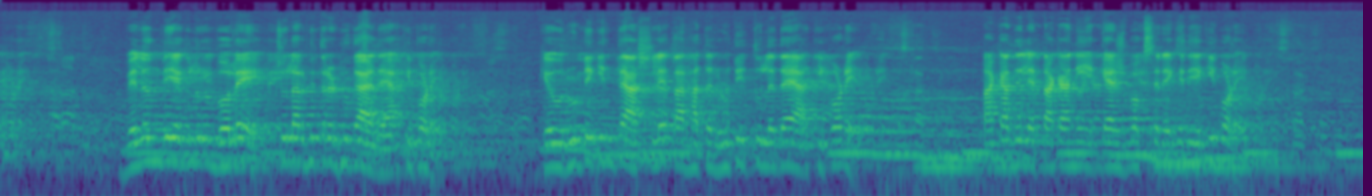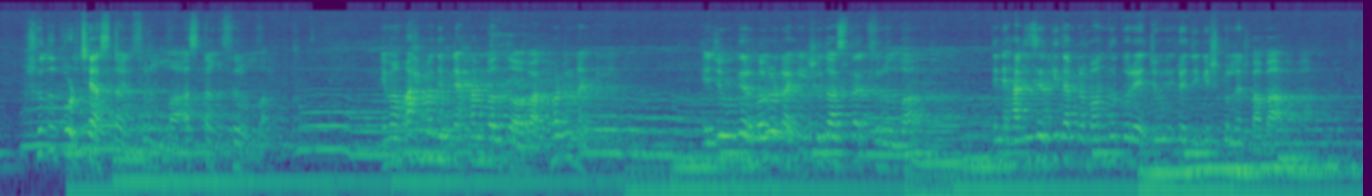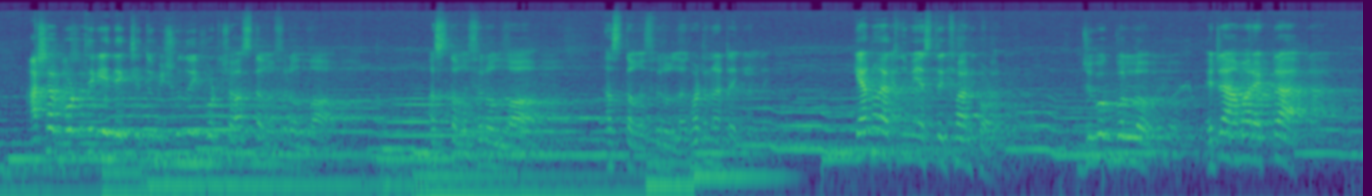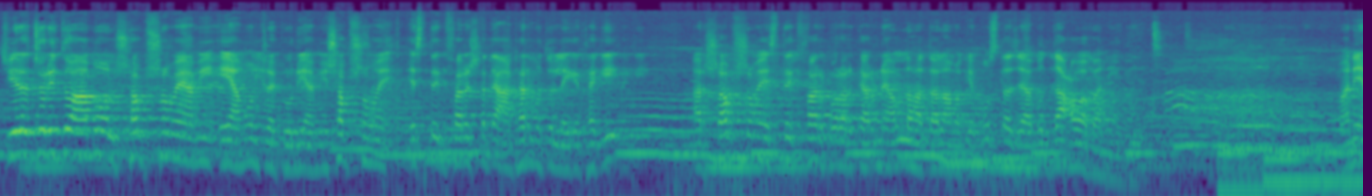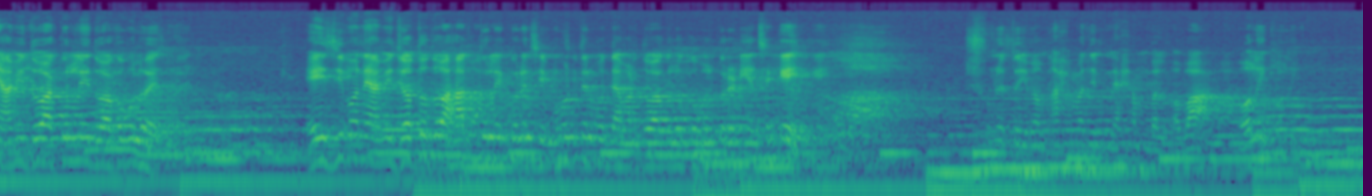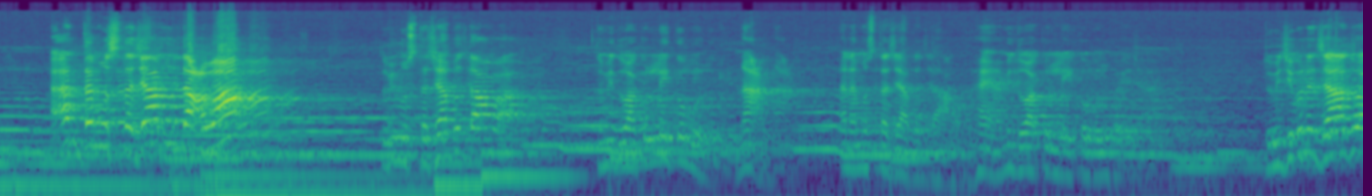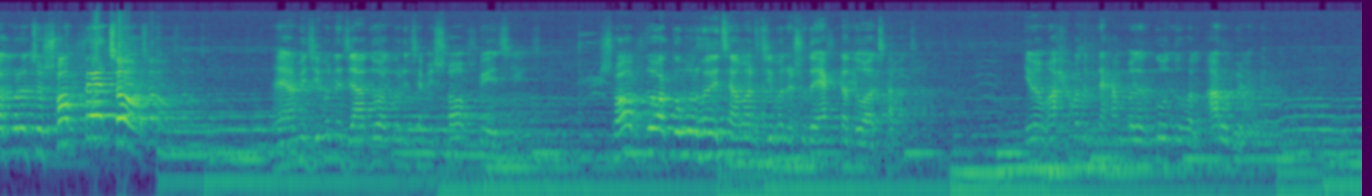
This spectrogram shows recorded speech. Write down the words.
বেলুন দিয়ে এগুলোর বলে চুলার ভিতরে ঢুকায় দেয়, আর কি পড়ে? কেউ রুটি কিনতে আসলে তার হাতে রুটি তুলে দেয়, আর কি পড়ে? টাকা দিলে টাকা নিয়ে ক্যাশ বক্সে রেখে দিয়ে কি পড়ে? শুধু পড়ছে আস্তাগফিরুল্লাহ আস্তাগফিরুল্লাহ। ইমাম আহমদ ইবনে হাম্বল তো অবাক, ঘটনা কি? এই যুবকের হলোটা কি? শুধু আস্তাগফিরুল্লাহ? তিনি হাদিসের কিতাবটা বন্ধ করে যুবকটা জিজ্ঞেস করলেন, বাবা, আসার পর থেকেই দেখছি তুমি শুধুই পড়ছো আস্তাগফিরুল্লাহ আস্তাগফিরুল্লাহ আস্তাগফিরুল্লাহ। ঘটনাটা কি? কেন এত তুমি ইস্তেগফার করো? যুবক বলল, এটা আমার একটা চিরাচরিত আমল, সব সময় আমি এই আমলটা করি। আমি সব সময় ইস্তেগফারের সাথে আঠার মতো লেগে থাকি। আর সব সময় ইস্তেগফার করার কারণে আল্লাহ তাআলা আমাকে মুস্তাজাবুদ দাওয়া বানিয়ে দিয়েছে। মানে আমি দোয়া করলেই দোয়া কবুল হয়ে যায়। এই জীবনে আমি যত দোয়া হাত তুলে করেছি, মুহূর্তের মধ্যে আমার দোয়াগুলো কবুল করে নিয়েছে কে? শুনে তো ইমাম আহমদ ইবনে হাম্বল অবাক। বলে কি? আনতা মুস্তাজাবুদ দাওয়া? তুমি মুস্তাজাবুদ দাওয়া? তুমি দোয়া করলেই কবুল? না, আনা মুস্তাজাবুদ হ্যাঁ আমি দোয়া করলেই কবুল হয়ে যায়। তুমি জীবনে যা দোয়া করেছ সব পেয়েছ? হ্যাঁ আমি জীবনে যা দোয়া করেছি আমি সব পেয়েছি। সব দোয়া কবুল হয়েছে আমার জীবনে, শুধু একটা দোয়া ছাড়া। ইমাম আহমদ ইবনে হাম্বলের কৌতূহল আরও বেড়ে গেল।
